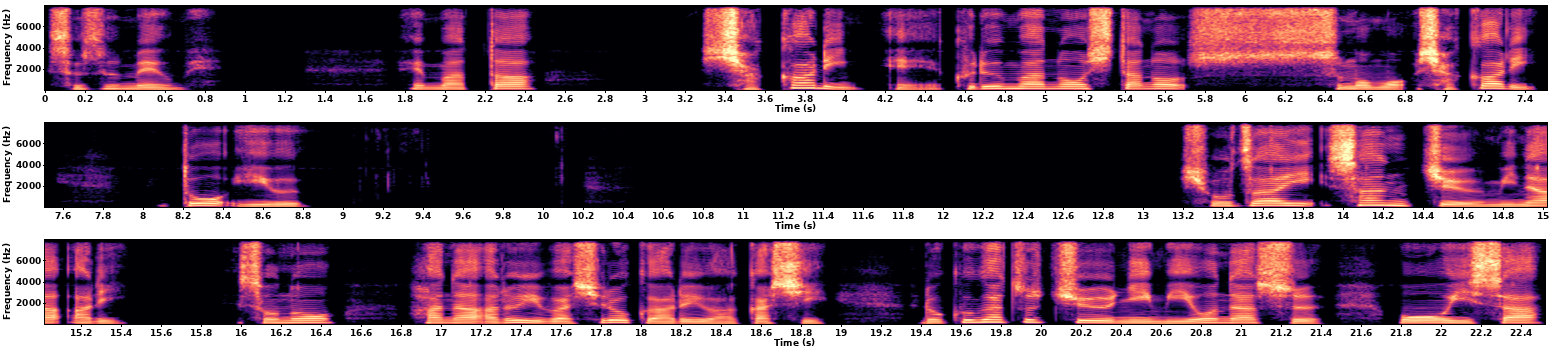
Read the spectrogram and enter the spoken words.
スズメ梅。また、シャカリン、えー、車の下のすもも、シャカリという、所在山中皆あり、その花あるいは白くあるいは赤し、6月中に実をなす。大いさ、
